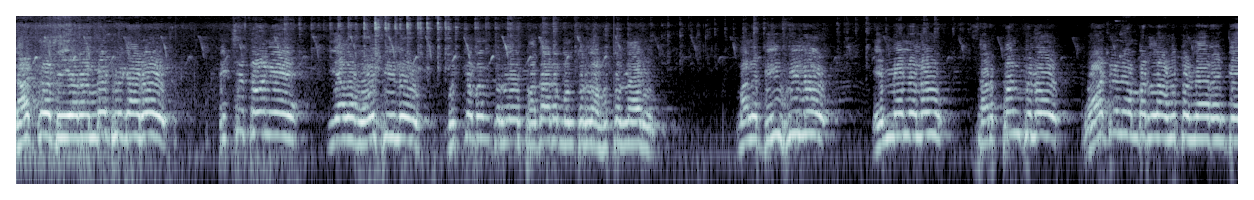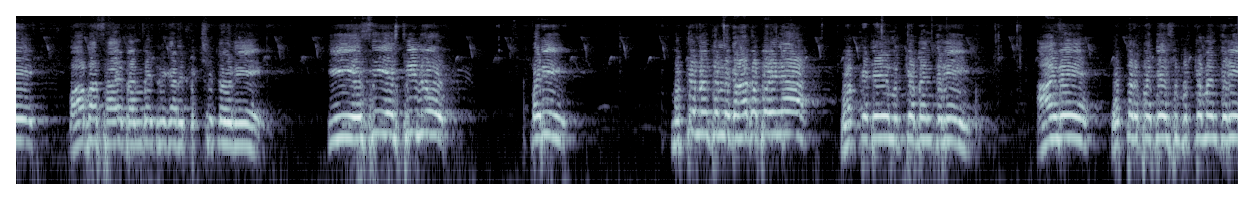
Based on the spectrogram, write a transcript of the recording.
డాక్టర్ బిఆర్ అంబేద్కర్ గారు పిచ్చితోనే ఇవాళ ఓసీలు ముఖ్యమంత్రులు ప్రధాన మంత్రులు అవుతున్నారు. మన బీసీలు ఎమ్మెల్యేలు సర్పంచులు ఓటర్ నెంబర్లు అవుతున్నారంటే బాబాసాహెబ్ అంబేద్కర్ గారి పిచ్చితోనే ఈ ఎస్సీ ఎస్టీలు మరి ముఖ్యమంత్రులు కాకపోయినా ఒక్కటే ముఖ్యమంత్రి. ఆమె ఉత్తరప్రదేశ్ ముఖ్యమంత్రి.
